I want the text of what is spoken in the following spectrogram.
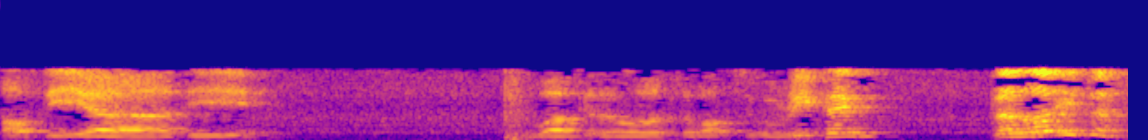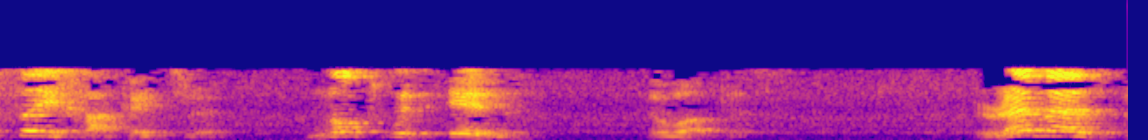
of the uh, the workers and all of the ones who were reaping. The V'loi b'seich HaKitzru not within the workers. Remez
